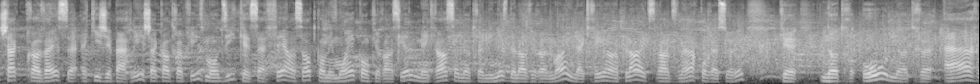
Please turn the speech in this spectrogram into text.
Chaque province à qui j'ai parlé, chaque entreprise m'ont dit que ça fait en sorte qu'on est moins concurrentiel, mais grâce à notre ministre de l'Environnement, il a créé un plan extraordinaire pour assurer que notre eau, notre air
